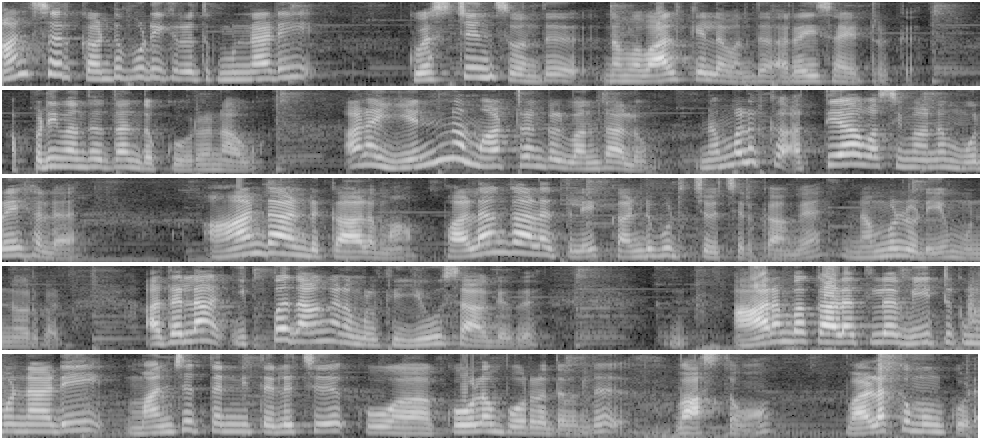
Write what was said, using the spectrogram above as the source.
ஆன்சர் கண்டுபிடிக்கிறதுக்கு முன்னாடி கொஸ்டின்ஸ் வந்து நம்ம வாழ்க்கையில் வந்து அரைஸ் ஆகிட்டுருக்கு அப்படி வந்தது தான் இந்த கொரோனாவும் ஆனால் என்ன மாற்றங்கள் வந்தாலும் நம்மளுக்கு அத்தியாவசியமான முறைகளை ஆண்டாண்டு காலமாக பழங்காலத்திலே கண்டுபிடிச்சி வச்சுருக்காங்க நம்மளுடைய முன்னோர்கள். அதெல்லாம் இப்போ தாங்க நம்மளுக்கு யூஸ் ஆகுது. ஆரம்ப காலத்தில் வீட்டுக்கு முன்னாடி மஞ்சள் தண்ணி தெளித்து கோ கோலம் போடுறது வந்து வாஸ்தவம். வழக்கமும் கூட.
